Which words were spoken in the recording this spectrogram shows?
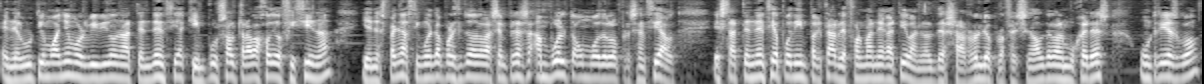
en el último año hemos vivido una tendencia que impulsa el trabajo de oficina y en España el 50% de las empresas han vuelto a un modelo presencial. Esta tendencia puede impactar de forma negativa en el desarrollo profesional de las mujeres, un riesgo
